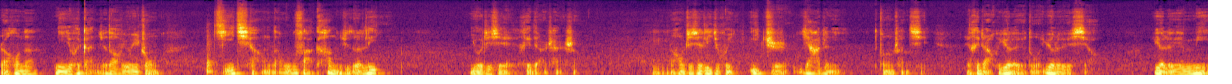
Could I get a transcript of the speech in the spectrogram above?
然后呢，你就会感觉到有一种极强的、无法抗拒的力由这些黑点产生。然后这些力就会一直压着你，不能喘气。这黑点会越来越多，越来越小，越来越密，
